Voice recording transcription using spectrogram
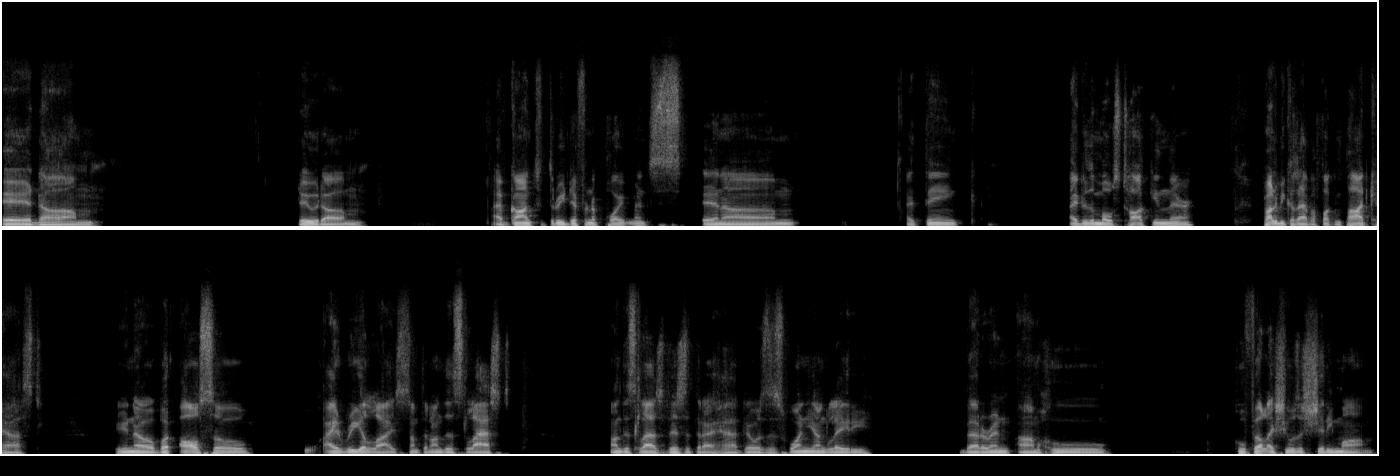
And um dude, um I've gone to three different appointments and um I think I do the most talking there. Probably because I have a fucking podcast, you know, but also I realized something on this last on this last visit that I had. There was this one young lady, veteran, um, who who felt like she was a shitty mom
